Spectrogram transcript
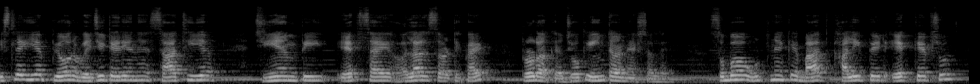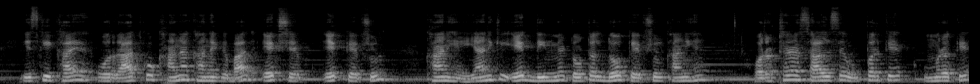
इसलिए यह प्योर वेजिटेरियन है, साथ ही यह जीएमपी एफसाई हलाल सर्टिफाइड प्रोडक्ट है, जो कि इंटरनेशनल है। सुबह उठने के बाद खाली पेट एक कैप्सूल इसकी खाए और रात को खाना खाने के बाद एक शेप एक कैप्सूल खानी है। यानी कि एक दिन में टोटल दो कैप्सूल खानी है और 18 साल से ऊपर के उम्र के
